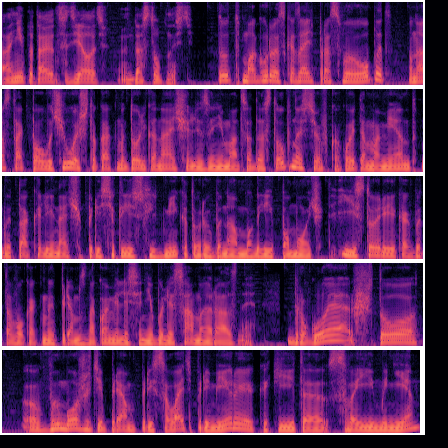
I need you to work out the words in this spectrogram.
они пытаются делать доступность. Тут могу рассказать про свой опыт. У нас так получилось, что как мы только начали заниматься доступностью, в какой-то момент мы так или иначе пересеклись с людьми, которые бы нам могли помочь. И истории как бы того, как мы прям знакомились, они были самые разные. Другое, что вы можете прям присылать примеры какие-то свои мне,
